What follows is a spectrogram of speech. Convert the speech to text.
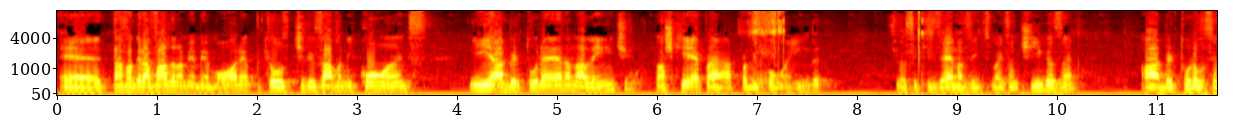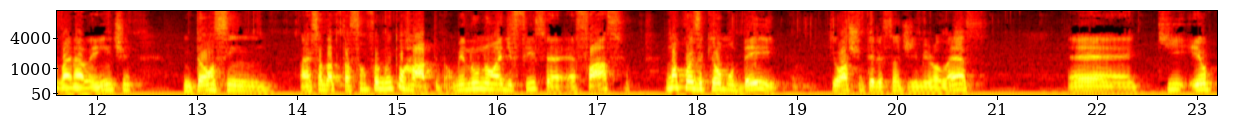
estava gravada na minha memória, porque eu utilizava Nikon antes e a abertura era na lente, eu acho que é para Nikon ainda, se você quiser, nas lentes mais antigas, né? A abertura você vai na lente. Então, assim, essa adaptação foi muito rápida. O menu não é difícil, é, é fácil. Uma coisa que eu mudei, que eu acho interessante de mirrorless, é que eu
